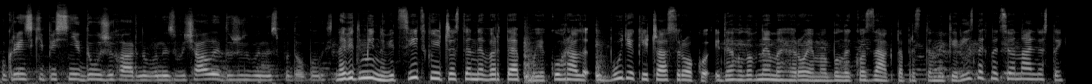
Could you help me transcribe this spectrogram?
українські пісні дуже гарно вони звучали, і дуже вони сподобались. На відміну від світської частини вертепу, яку грали у будь-який час року, і де головними героями були козак та представники різних національностей,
